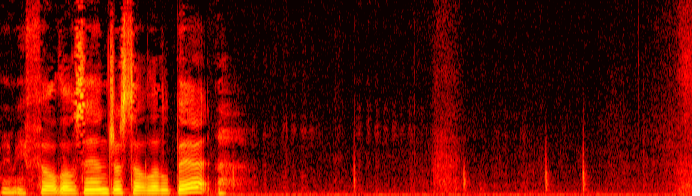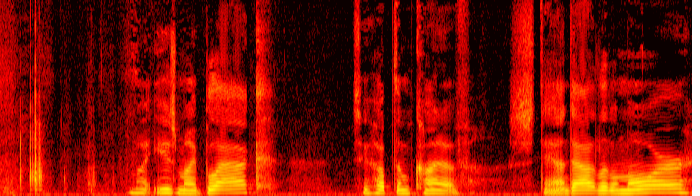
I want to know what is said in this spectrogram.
Maybe fill those in just a little bit. Might use my black to help them kind of stand out a little more.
